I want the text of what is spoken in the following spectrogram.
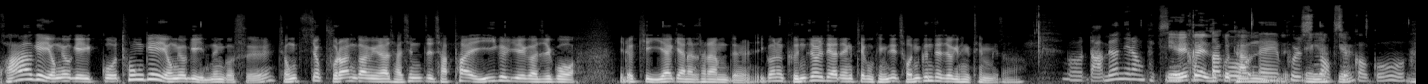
과학의 영역에 있고 통계의 영역에 있는 것을 정치적 불안감이나 자신들 자파의 이익을 위해 가지고 이렇게 이야기하는 사람들 이거는 근절돼야 되는 행태고 굉장히 전근대적인 행태입니다. 뭐 라면이랑 백신이 예, 같다고 다음 네, 볼 수는 없을 얘기할게요. 거고 네.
